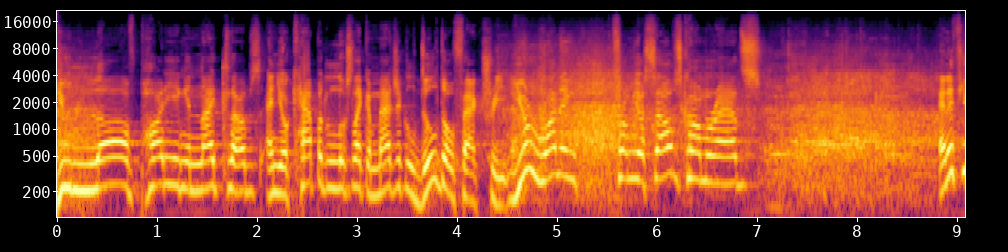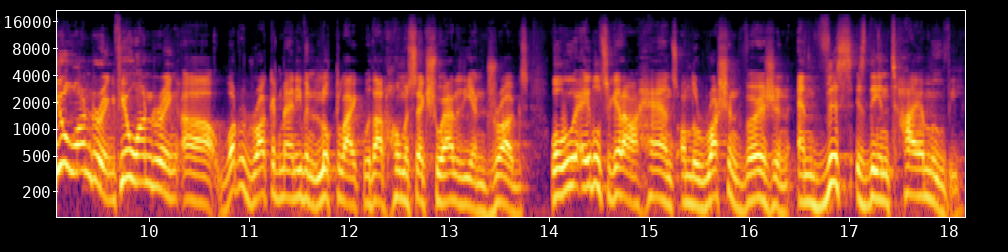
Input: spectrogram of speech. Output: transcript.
You love partying in nightclubs, and your capital looks like a magical dildo factory. You're running from yourselves, comrades. And if you're wondering, if you're wondering, uh, what would Rocketman even look like without homosexuality and drugs? Well, we were able to get our hands on the Russian version, and this is the entire movie.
